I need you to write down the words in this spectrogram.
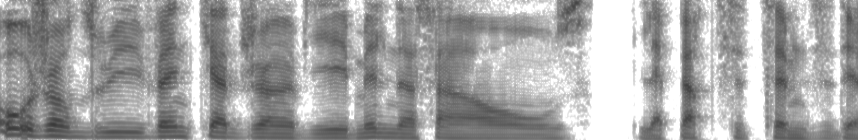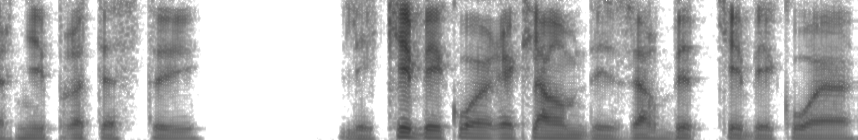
Aujourd'hui, 24 janvier 1911, la partie de samedi dernier protestée, les Québécois réclament des arbitres québécois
